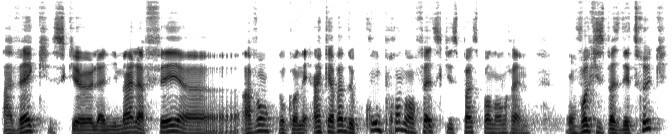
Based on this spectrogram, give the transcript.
avec ce que l'animal a fait euh, avant. Donc on est incapable de comprendre en fait ce qui se passe pendant le REM. On voit qu'il se passe des trucs,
